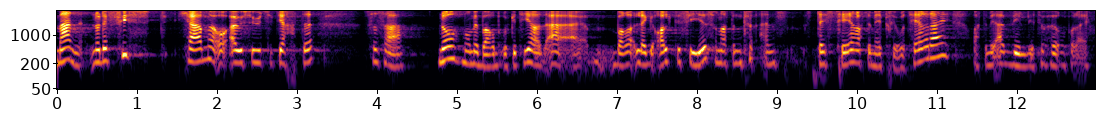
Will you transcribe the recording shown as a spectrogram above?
Men når det først kommer og auser ut sitt hjerte, så sa jeg nå må vi bare bruke tida. Bare legge alt til side, sånn at de ser at vi prioriterer dem, og at vi er villige til å høre på dem.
